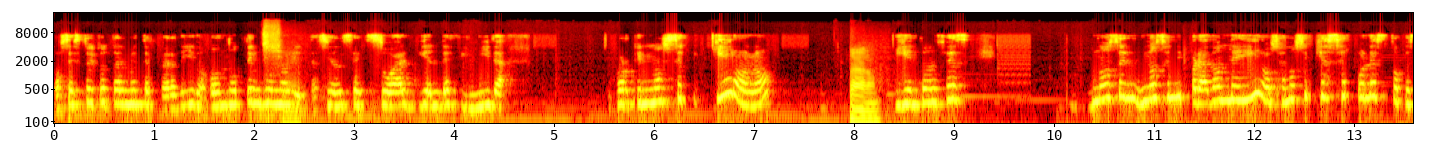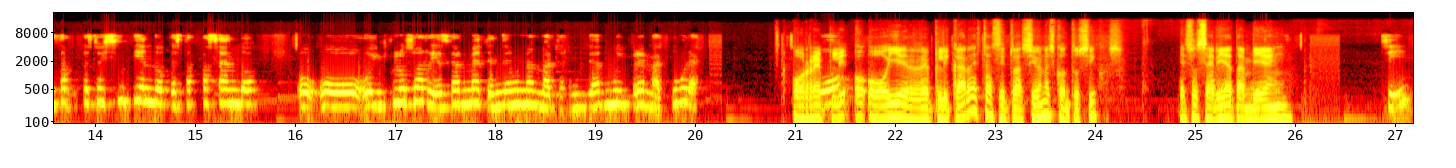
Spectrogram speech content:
o sea, estoy totalmente perdido, o no tengo una orientación sexual bien definida, porque no sé qué quiero, ¿no? Claro. Y entonces, no sé, no sé ni para dónde ir, o sea, no sé qué hacer con esto que, está, que estoy sintiendo, que está pasando, o, incluso arriesgarme a tener una maternidad muy prematura. O, oye, replicar estas situaciones con tus hijos. Eso sería también... Sí.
